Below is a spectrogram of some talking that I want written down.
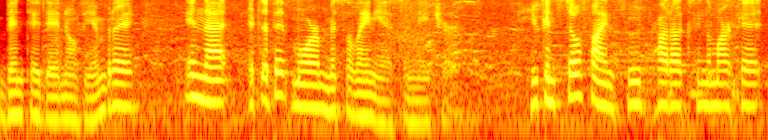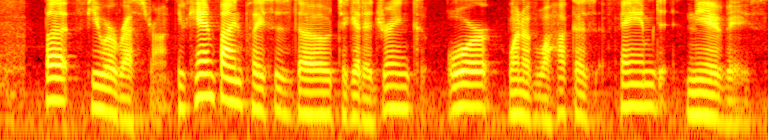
Veinte de Noviembre in that it's a bit more miscellaneous in nature. You can still find food products in the market, but fewer restaurants. You can find places though to get a drink or one of Oaxaca's famed nieves.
